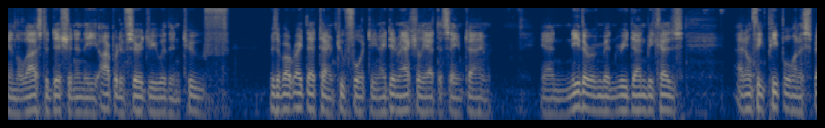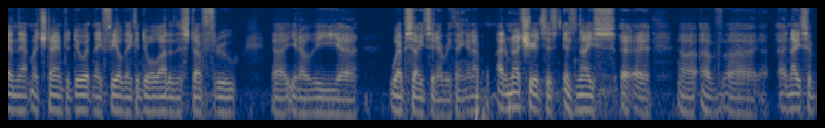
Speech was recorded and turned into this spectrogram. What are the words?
and the last edition in the operative surgery within two was about right that time, 214. I did them actually at the same time, and neither of them have been redone because I don't think people want to spend that much time to do it, and they feel they can do a lot of this stuff through, uh, you know, the uh, websites and everything. And I'm I'm not sure it's as, as nice uh, uh, of uh, a nicer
